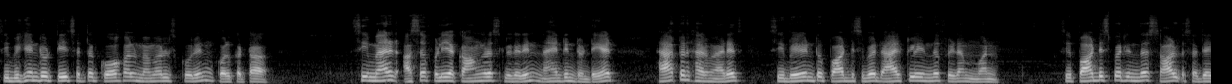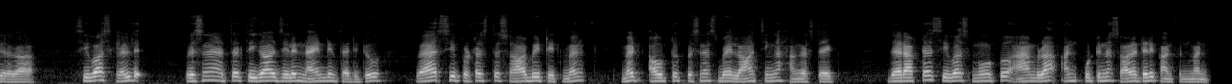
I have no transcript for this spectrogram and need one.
she began to teach at the Gokhale Memorial School in Kolkata. She married Asaf Ali, a Congress leader, in 1928. After her marriage, she began to participate actively in the freedom movement. She participated in the Salt Satyagraha. She was held prisoner at the Tihar jail in 1932, where she protested the shabby treatment met out to prisoners by launching a hunger strike. Thereafter, she was moved to Ambala and put in a solitary confinement.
